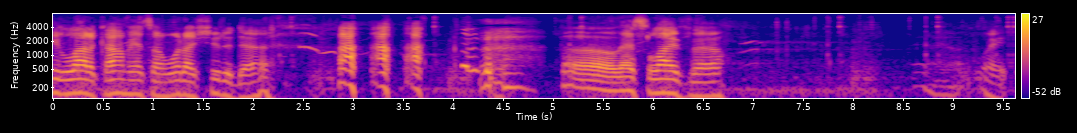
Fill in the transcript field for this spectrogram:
Get a lot of comments on what I should have done. oh, that's life, though. Uh, wait.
